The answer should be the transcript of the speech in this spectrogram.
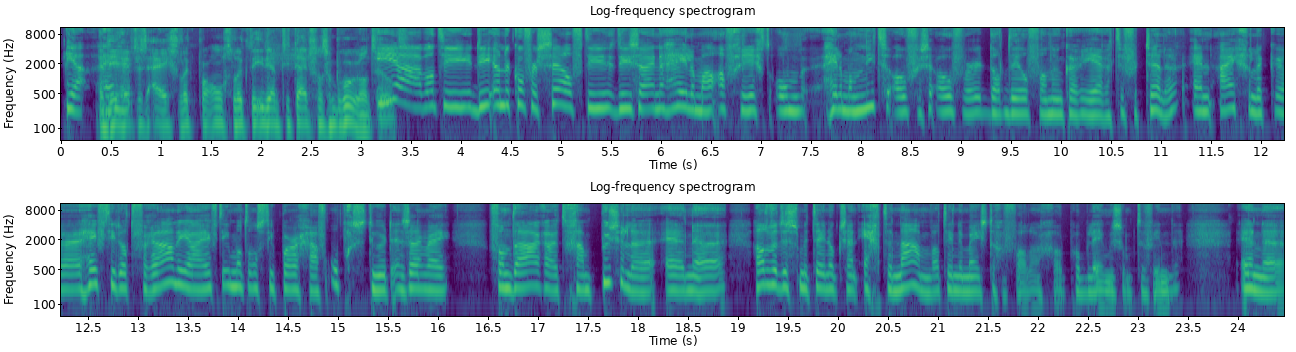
Ja, en die en, heeft dus eigenlijk per ongeluk de identiteit van zijn broer onthuld. Ja, want die, die undercovers zelf die, die zijn helemaal afgericht om helemaal niets over, over dat deel van hun carrière te vertellen. En eigenlijk uh, heeft hij dat verraden. Ja, heeft iemand ons die paragraaf opgestuurd en zijn wij van daaruit gaan puzzelen. En uh, hadden we dus meteen ook zijn echte naam, wat in de meeste gevallen een groot probleem is om te vinden. En. Uh,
